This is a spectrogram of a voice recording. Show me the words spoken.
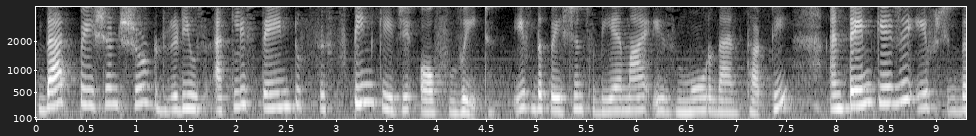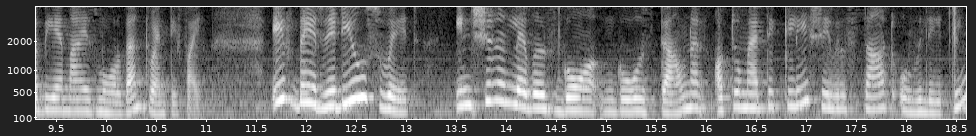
That patient should reduce at least 10 to 15 kg of weight if the patient's BMI is more than 30 and 10 kg if the BMI is more than 25 if they reduce weight insulin levels go goes down and automatically she will start ovulating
